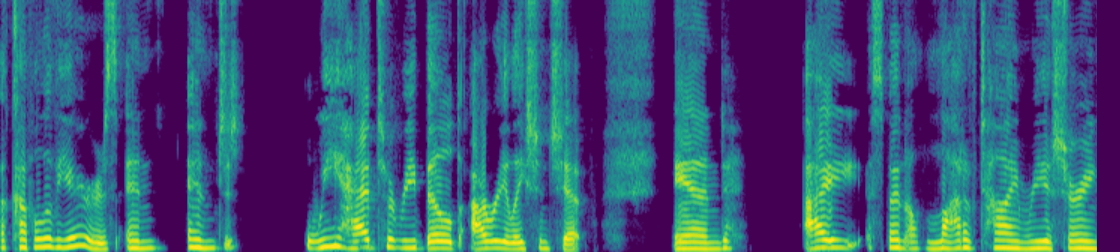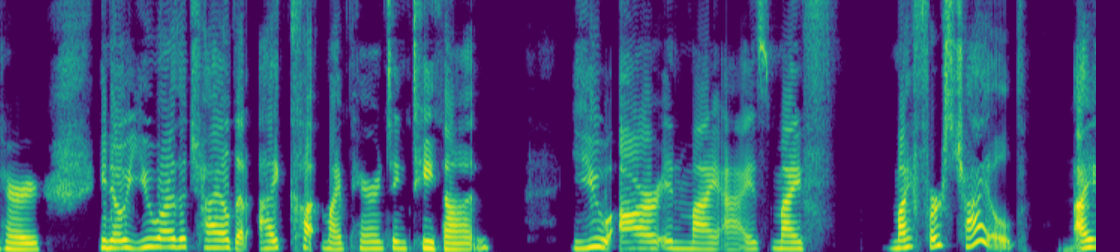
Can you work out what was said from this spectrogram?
a couple of years and and we had to rebuild our relationship. And I spent a lot of time reassuring her, you know, you are the child that I cut my parenting teeth on. You are in my eyes my f- my first child. Mm. I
